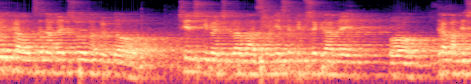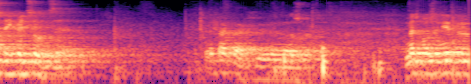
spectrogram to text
Krótka ocena meczu, na pewno ciężki mecz dla Was, no niestety przegrany po dramatycznej końcówce. No tak, tak. Mecz może nie był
